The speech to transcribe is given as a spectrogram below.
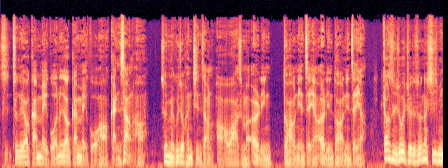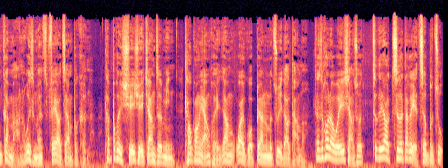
这这个要赶美国，那个要赶美国哈，赶上了哈，所以美国就很紧张了啊，哇，什么二零多少年怎样，二零多少年怎样？当时你就会觉得说，那习近平干嘛呢？为什么非要这样不可呢？他不会学学江泽民韬光养晦，让外国不要那么注意到他吗？但是后来我也想说，这个要遮大概也遮不住，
